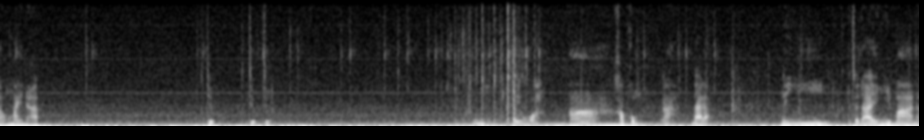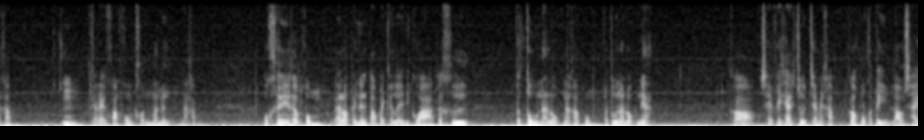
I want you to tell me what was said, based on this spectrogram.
ลองใหม่นะครับจึ๊บจึ๊บจึ๊บไปวะอ่า ครับผม อ่าได้ละ นี่ก็จะได้อย่างนี้มานะครับ อืม ก็ได้ความคงทนมาหนึ่งนะครับ โอเคครับผม แล้วเราไปเรื่องต่อไปกันเลยดีกว่า ก็คือ ประตูนรกนะครับผม ประตูนรกเนี่ย ก็ใช้ไฟแช็กจุดใช่ไหมครับ ก็ปกติเราใช้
